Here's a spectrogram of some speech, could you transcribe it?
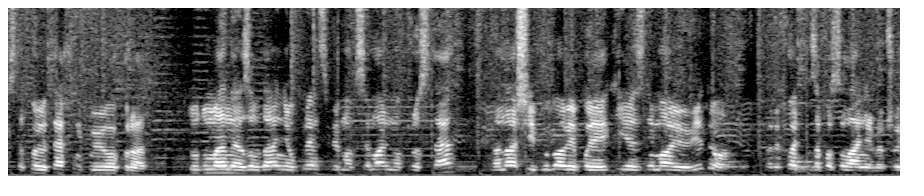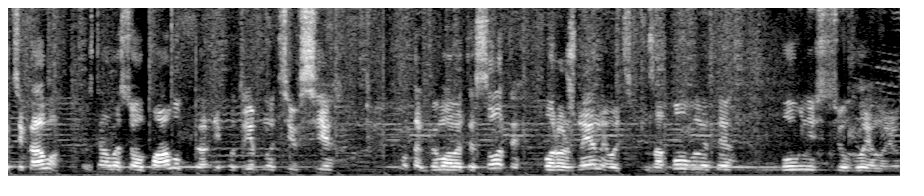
з такою технікою акуратно. Тут у мене завдання, в принципі, максимально просте. На нашій будові, по якій я знімаю відео, переходьте за посиланням, якщо цікаво. Знялася опалубка і потрібно ці всі, ну так би мовити, соти, порожнини ось заповнити повністю глиною.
